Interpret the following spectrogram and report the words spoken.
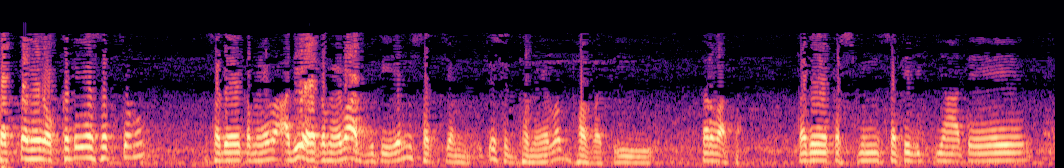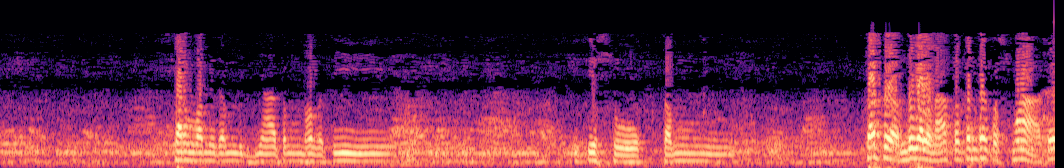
సత్ అనేది ఒక్కటే సత్యము సదేకమేవ అది ఏకమేవ అద్వితీయం సత్యం ఇది సిద్ధమేవ భవతి తర్వాత తదేకస్మిన్ సతి విజ్ఞాతే సర్వమిదం విజ్ఞాతం భవతి ఇది సూక్తం తత్ అందువలన తతంటే తస్మాత్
